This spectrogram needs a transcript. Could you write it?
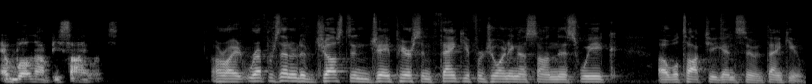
and will not be silenced. All right, Representative Justin J. Pearson, thank you for joining us on this week. Uh, we'll talk to you again soon. Thank you.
